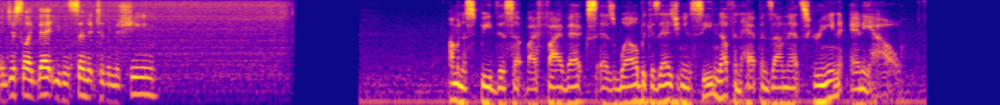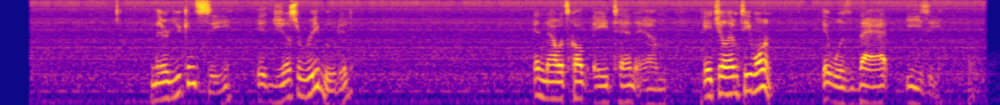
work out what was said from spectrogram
And just like that, you can send it to the machine. I'm going to speed this up by 5x as well because as you can see, nothing happens on that screen anyhow. And there you can see it just rebooted. And now it's called A10M HLMT1. It was that easy.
